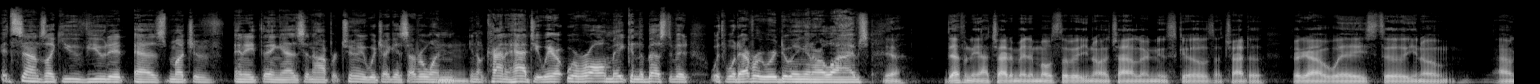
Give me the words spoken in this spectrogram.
It sounds like you viewed it as much of anything as an opportunity, which I guess everyone, mm-hmm. you know, kind of had to. We were, we were all making the best of it with whatever we were doing in our lives. Yeah definitely I try to make the most of it. You know, I try to learn new skills. I try to figure out ways to, you know, I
